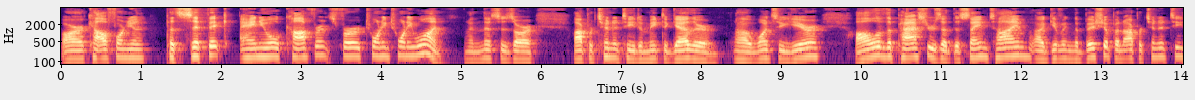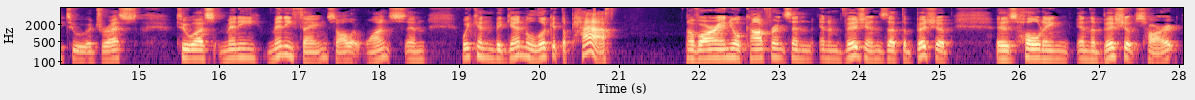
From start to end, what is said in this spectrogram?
our California Pacific Annual Conference for 2021. And this is our opportunity to meet together uh, once a year all of the pastors at the same time, uh, giving the bishop an opportunity to address to us many, many things all at once. And we can begin to look at the path of our annual conference and, and visions that the bishop is holding in the bishop's heart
